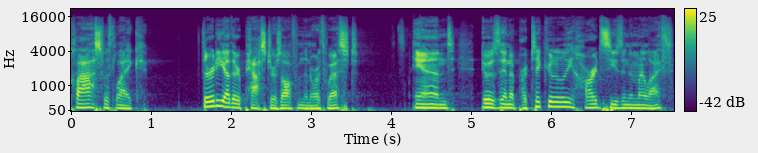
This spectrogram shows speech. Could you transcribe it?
class with like 30 other pastors, all from the Northwest. And it was in a particularly hard season in my life.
